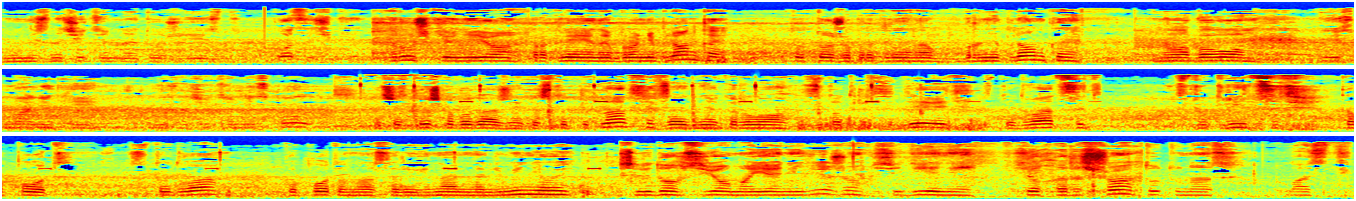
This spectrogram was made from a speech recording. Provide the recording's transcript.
незначительные тоже есть косточки. Ручки у нее проклеены бронепленкой. Тут тоже проклеено бронепленкой. На лобовом есть маленький незначительный скол. Значит, крышка багажника 115, заднее крыло 139, 120, 130, капот 102. Капот у нас оригинально алюминиевый. Следов съема я не вижу. Сиденье все хорошо. Тут у нас пластик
